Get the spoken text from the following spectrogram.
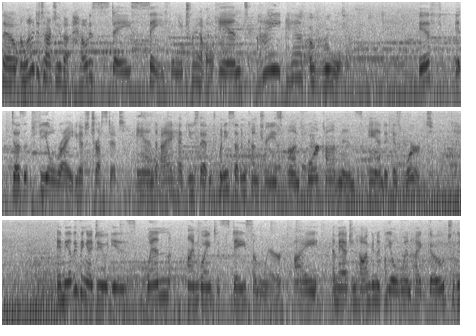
So I wanted to talk to you about how to stay safe when you travel and I have a rule. If it doesn't feel right, you have to trust it. And I have used that in 27 countries on four continents and it has worked. And the other thing I do is when I'm going to stay somewhere, I imagine how I'm going to feel when I go to the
